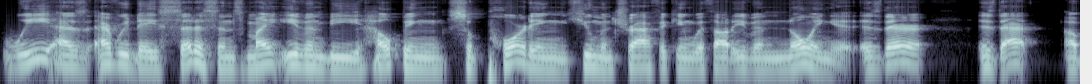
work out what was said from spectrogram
we as everyday citizens might even be helping supporting human trafficking without even knowing it. Is there is that a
